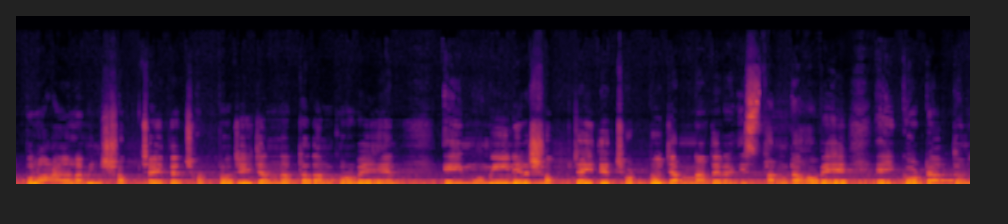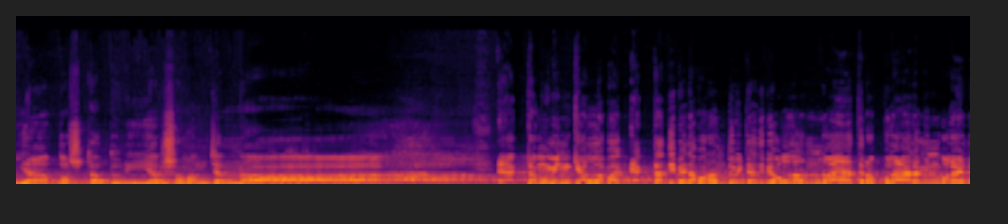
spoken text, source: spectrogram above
রব্বুল আলামিন সবচাইতে ছোট্ট যেই জান্নাতটা দান করবেন, এই মুমিনের সবচাইতে ছোট্ট জান্নাতের স্থানটা হবে এই গোটা দুনিয়া, দশটা দুনিয়ার সমান জান্নাত। একটা মুমিনকে আল্লাহ পাক একটা দিবে না, বরং দুইটা দিবে। অন্য আয়াতে রব্বুল আলামিন বলেন,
